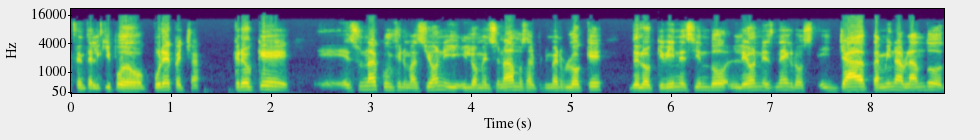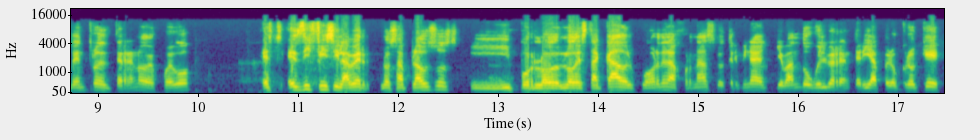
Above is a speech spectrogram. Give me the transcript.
frente al equipo de Purépecha. Creo que eh, es una confirmación y, lo mencionábamos al primer bloque de lo que viene siendo Leones Negros. Y ya también hablando dentro del terreno de juego, es, es difícil, a ver, los aplausos y, y por lo, lo, destacado, el jugador de la jornada se lo termina llevando Wilber Rentería, pero creo que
